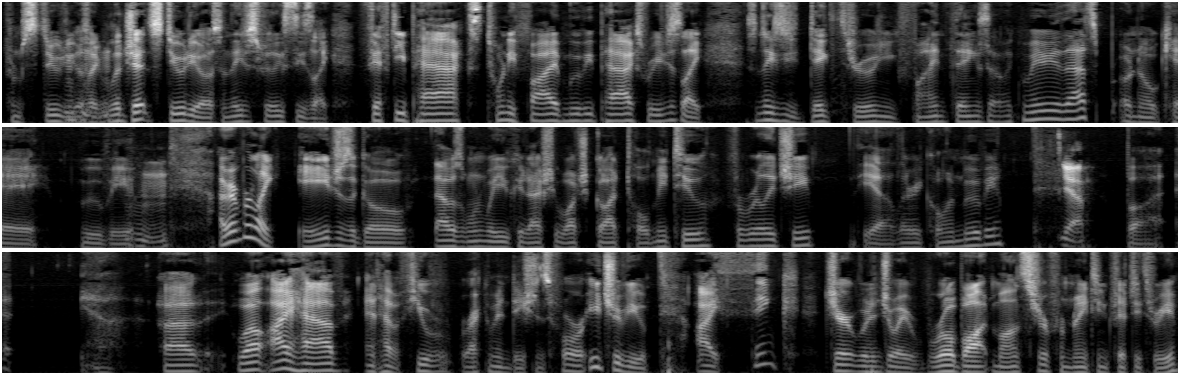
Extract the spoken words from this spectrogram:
from studios, like mm-hmm. legit studios, and they just release these like fifty packs, twenty five movie packs, where you just like sometimes you dig through and you find things that like maybe that's an okay movie. Mm-hmm. I remember like ages ago that was one way you could actually watch God Told Me to for really cheap, the uh, Larry Cohen movie Yeah. but eh, yeah. Uh, well, I have and have a few recommendations for each of you. I think Jarrett would enjoy Robot Monster from 1953.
